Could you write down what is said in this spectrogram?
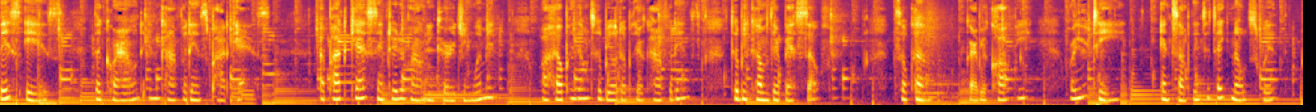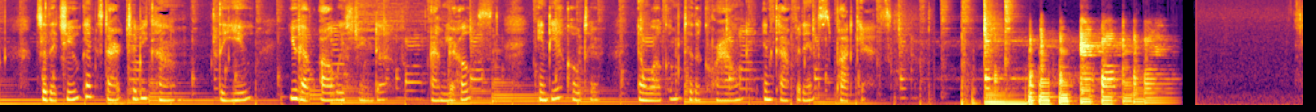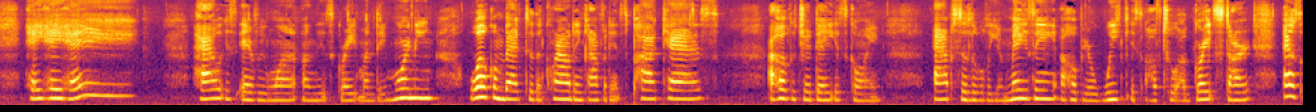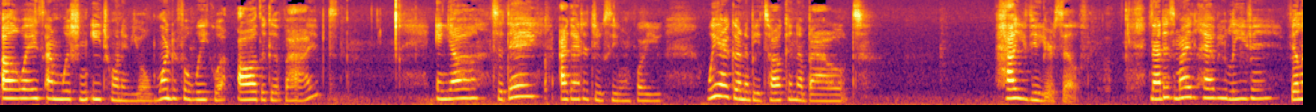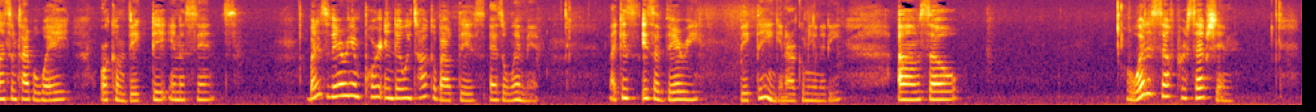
This is the Crowned in Confidence podcast, a podcast centered around encouraging women while helping them to build up their confidence to become their best self. So come, grab your coffee or your tea and something to take notes with so that you can start to become the you you have always dreamed of. I'm your host, India Coulter, and welcome to the Crowned in Confidence podcast. Hey, hey, hey! How is everyone on this great Monday morning? Welcome back to the Crowned in Confidence podcast. I hope that your day is going absolutely amazing. I hope your week is off to a great start. As always, I'm wishing each one of you a wonderful week with all the good vibes. And y'all, today I got a juicy one for you. We are going to be talking about how you view yourself. Now, this might have you leaving feeling some type of way or convicted in a sense. But it's very important that we talk about this as women. Like it's it's a very big thing in our community. Um, so what is self perception?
